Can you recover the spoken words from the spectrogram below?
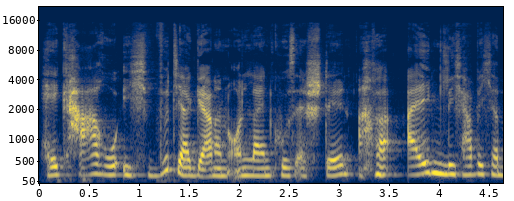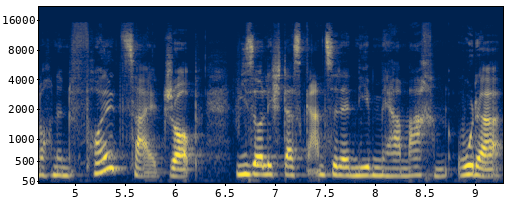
hey Caro, ich würde ja gerne einen Online-Kurs erstellen, aber eigentlich habe ich ja noch einen Vollzeitjob. Wie soll ich das Ganze denn nebenher machen? Oder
